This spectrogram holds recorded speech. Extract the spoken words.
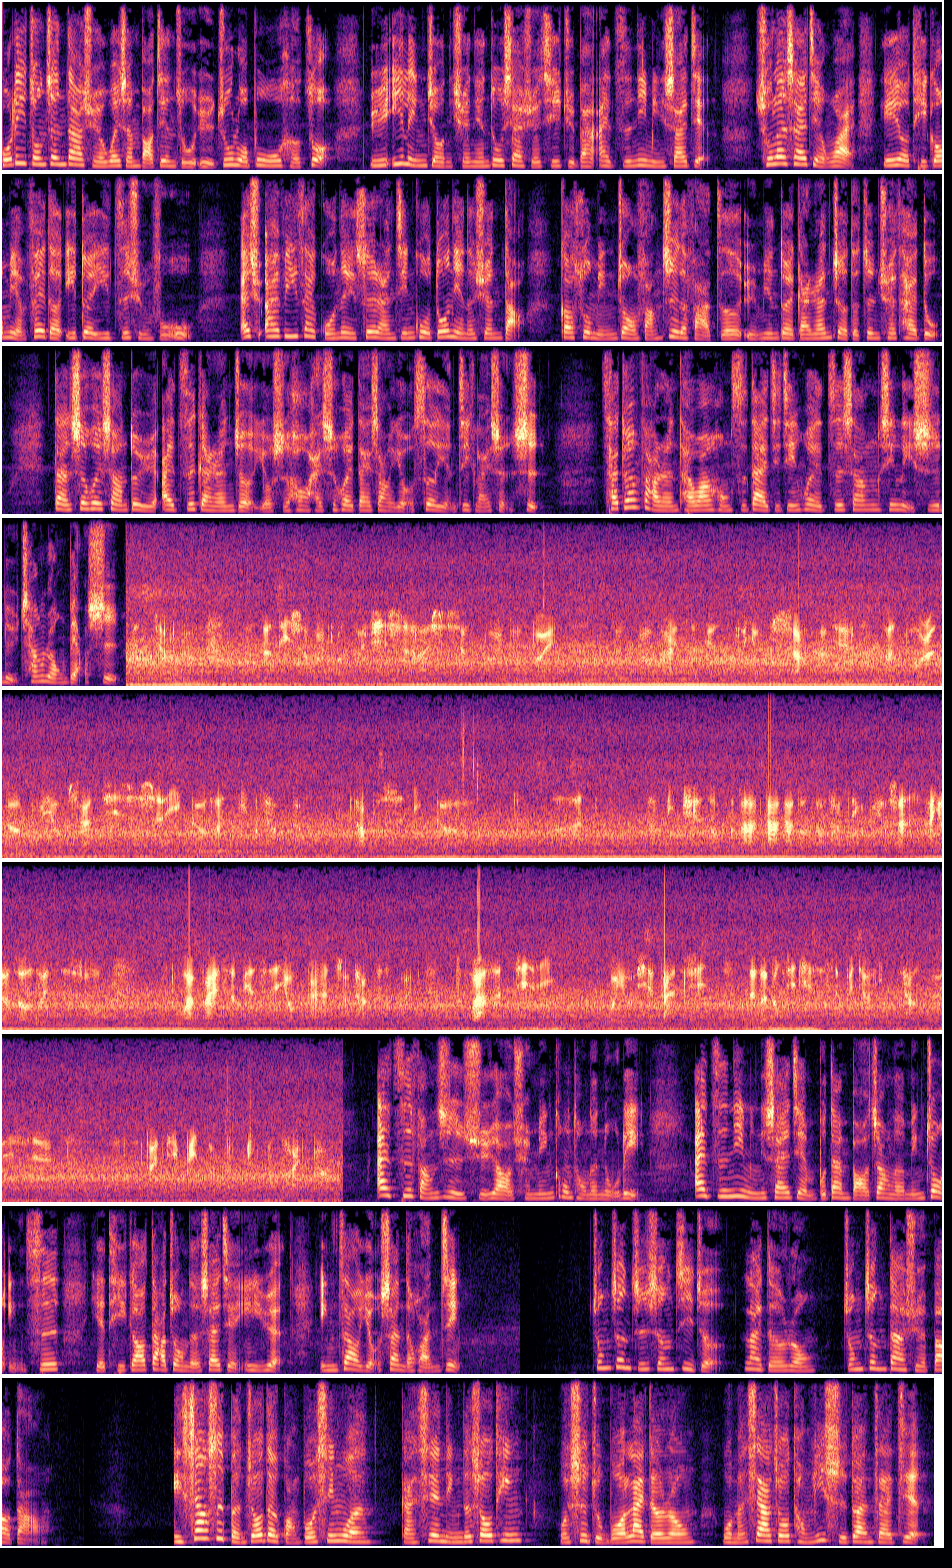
国立中正大学卫生保健组与侏罗布屋合作，于一零九学年度下学期举办艾滋匿名筛检。除了筛检外，也有提供免费的一对一咨询服务。HIV 在国内虽然经过多年的宣导，告诉民众防治的法则与面对感染者的正确态度。但社会上对于艾滋感染者，有时候还是会戴上有色眼镜来审视。财团法人台湾红丝带基金会资商心理师吕昌荣表示。滋防治需要全民共同的努力。艾滋匿名筛检不但保障了民众隐私，也提高大众的筛检意愿，营造友善的环境。中正之声记者赖德荣，中正大学报道。以上是本周的广播新闻，感谢您的收听，我是主播赖德荣，我们下周同一时段再见。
